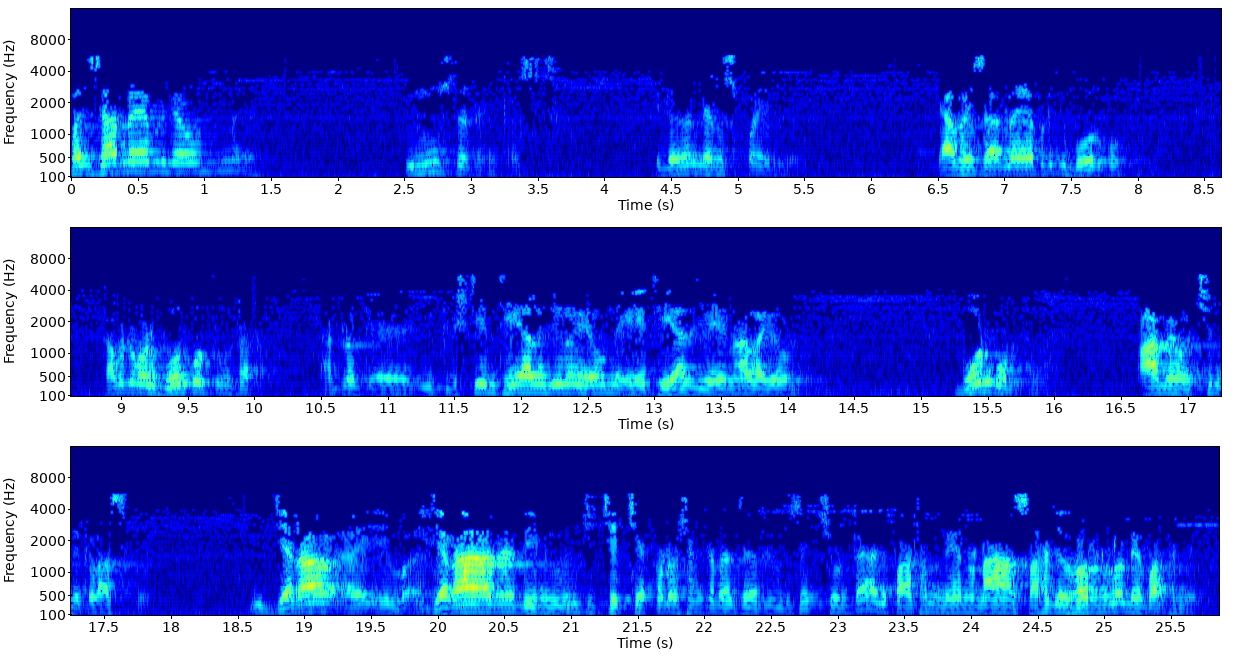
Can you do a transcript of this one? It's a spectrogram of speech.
పదిసార్లు అయ్యేప్పటికి ఏముంటుంది? ఈ lose that interest it doesn't inspire యాభై సార్లు అయ్యేప్పటికి బోర్ కొట్టుంది కాబట్టి వాళ్ళు బోర్ కొట్టుకుంటారు. దాంట్లో ఈ క్రిస్టియన్ థియాలజీలో ఏముంది? ఏ థియాలజీ అయినా అలాగే ఉంటుంది. బోర్ కొడుతుంది. ఆమె వచ్చింది క్లాస్కి ఈ జరా జరా అనే దీని గురించి చర్చ ఎక్కడో శంకరాచార్యులు చర్చ ఉంటే అది పాఠం నేను నా సహజ ధోరణిలో నేను పాఠం చెప్పాను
